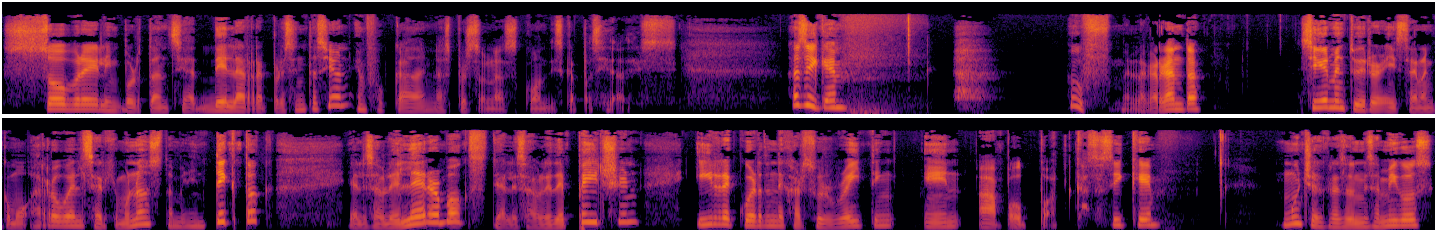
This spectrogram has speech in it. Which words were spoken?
sobre la importancia de la representación enfocada en las personas con discapacidades. Así que, uff, me la garganta. Sígueme en Twitter e Instagram como arroba el Sergio Munoz, también en TikTok. Ya les hablé de Letterboxd, ya les hablé de Patreon y recuerden dejar su rating en Apple Podcasts. Así que muchas gracias mis amigos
